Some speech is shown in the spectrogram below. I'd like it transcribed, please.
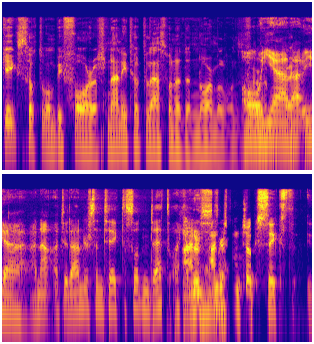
Giggs took the one before it. Nani took the last one of the normal ones. Oh remember yeah, correctly. that, yeah. And uh, did Anderson take the sudden death? I can't Anderson, remember. Anderson took sixth. Uh,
